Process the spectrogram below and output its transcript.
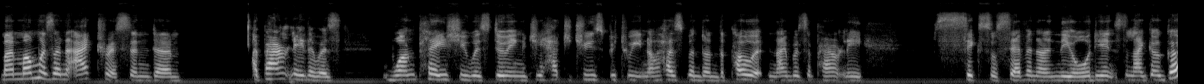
my mom was an actress, and um, apparently there was one play she was doing and she had to choose between her husband and the poet and i was apparently six or seven in the audience and i go go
